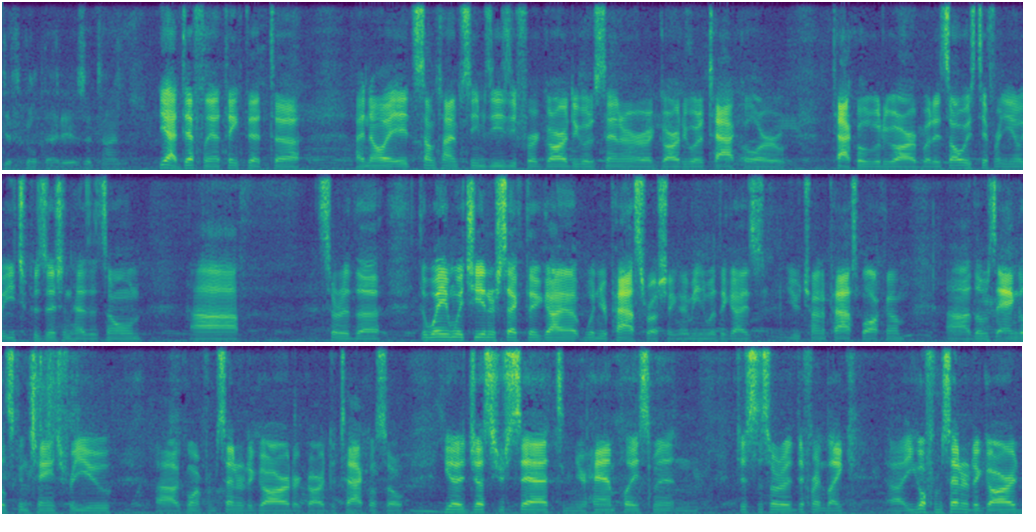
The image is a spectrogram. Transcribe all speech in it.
difficult that is at times? Yeah, definitely. I think that uh, I know it sometimes seems easy for a guard to go to center or a guard to go to tackle or tackle to go to guard, but it's always different. You know, each position has its own. Sort of the, the way in which you intersect the guy when you're pass rushing. I mean, with the guys you're trying to pass block them, uh, those angles can change for you, uh, going from center to guard or guard to tackle. So you got to adjust your set and your hand placement and just the sort of different like uh, you go from center to guard.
